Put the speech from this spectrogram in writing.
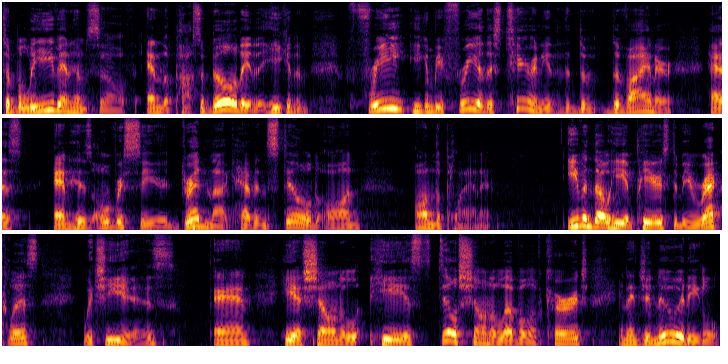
to believe in himself and the possibility that he can free he can be free of this tyranny that the div- diviner has and his overseer dreadnought have instilled on on the planet. Even though he appears to be reckless which he is and he has shown he has still shown a level of courage and ingenuity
